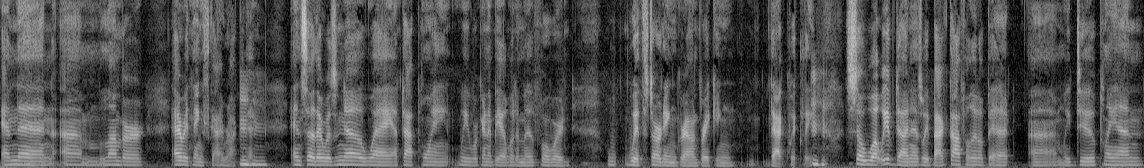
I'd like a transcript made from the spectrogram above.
and then um, lumber, everything skyrocketed. Mm-hmm. And so there was no way at that point we were going to be able to move forward w- with starting groundbreaking that quickly. Mm-hmm. So what we've done is we backed off a little bit. Um, we do plan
